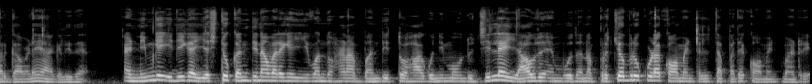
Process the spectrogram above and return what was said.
ವರ್ಗಾವಣೆ ಆಗಲಿದೆ. ಆ್ಯಂಡ್ ನಿಮಗೆ ಇದೀಗ ಎಷ್ಟು ಕಂತಿನವರೆಗೆ ಈ ಒಂದು ಹಣ ಬಂದಿತ್ತು ಹಾಗೂ ನಿಮ್ಮ ಒಂದು ಜಿಲ್ಲೆ ಯಾವುದು ಎಂಬುದನ್ನು ಪ್ರತಿಯೊಬ್ಬರು ಕೂಡ ಕಾಮೆಂಟಲ್ಲಿ ತಪ್ಪದೆ ಕಾಮೆಂಟ್ ಮಾಡಿರಿ.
